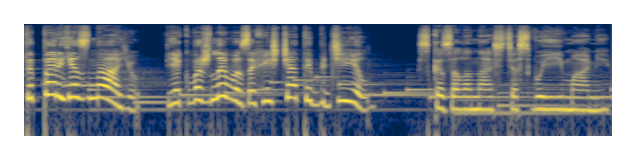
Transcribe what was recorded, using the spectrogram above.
Тепер я знаю, як важливо захищати бджіл, сказала Настя своїй мамі.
